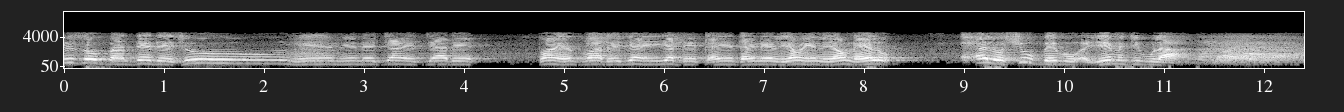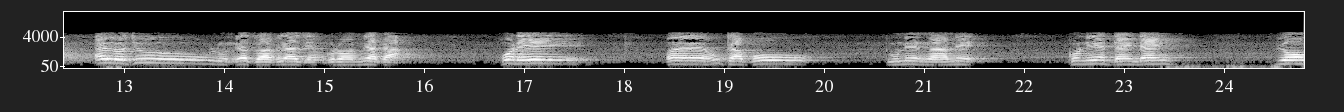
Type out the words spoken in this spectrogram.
ပစ္စုပန်တဲ့တဲ့ရှုငင်းမြင်နဲ့ကြားရင်ကြားတယ်သွားရင်သွားတယ်ရက်ရင်ရက်တယ်ထိုင်ရင်ထိုင်တယ်လျောင်းရင်လျောင်းတယ်လို့အဲ့လိုရှုပေးဖို့အရေးမကြီးဘူးလားအဲ့လိုရှုလို့မြတ်စွာဘုရားရှင်ကိုရောမြတ်ကဟောတယ်အဲဟုတ်တာပေါ့သူနဲ့ငါနဲ့ကိုနေ့တိုင်တိုင်ပျော်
